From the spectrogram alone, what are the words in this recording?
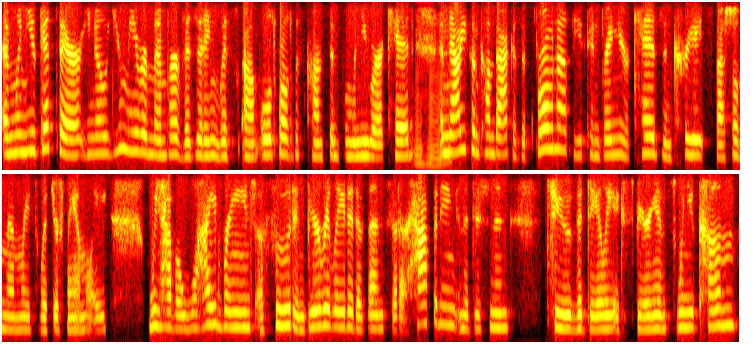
And when you get there, you know, you may remember visiting with um, Old World, Wisconsin from when you were a kid, mm-hmm. and now you can come back as a grown up. You can bring your kids and create special memories with your family. We have a wide range of food and beer related events that are happening in addition to the daily experience. When you come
